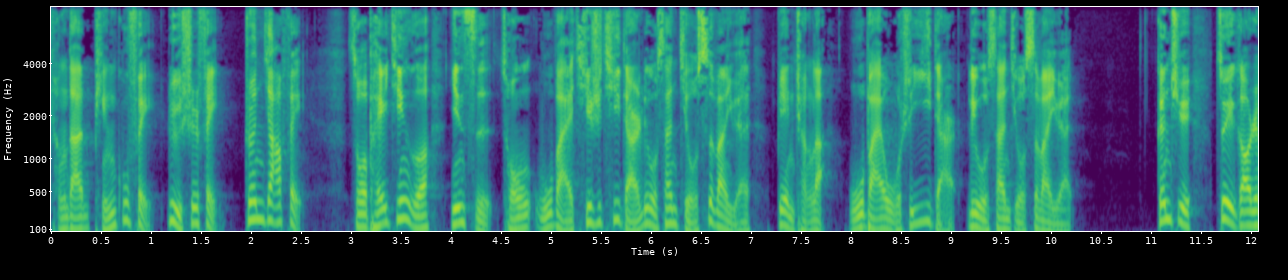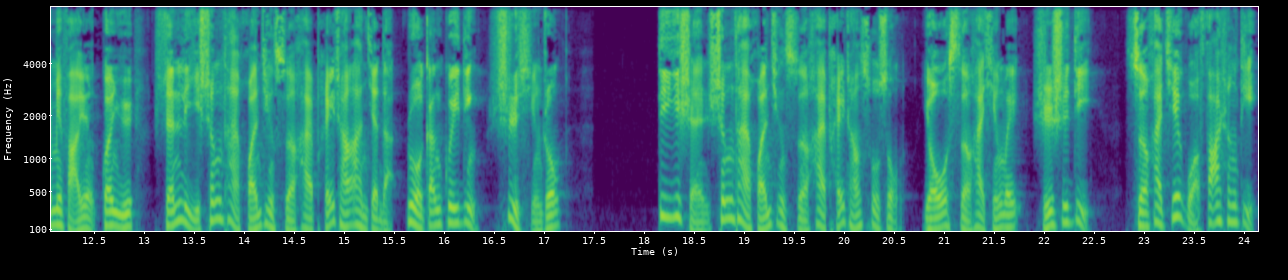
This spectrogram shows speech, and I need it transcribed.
承担评估费、律师费、专家费，索赔金额因此从五百七十七点六三九四万元变成了五百五十一点六三九四万元。根据最高人民法院关于审理生态环境损害赔偿案件的若干规定试行中。第一审生态环境损害赔偿诉讼由损害行为实施地、损害结果发生地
